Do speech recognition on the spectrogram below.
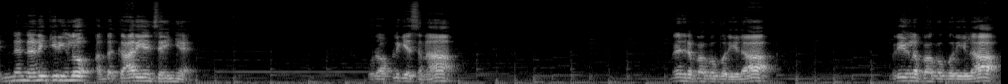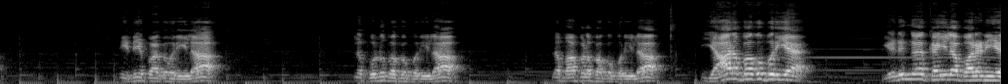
என்ன நினைக்கிறீங்களோ அந்த காரியம் செய்யுங்க. ஒரு அப்ளிகேஷனா மேனேஜரை பார்க்க போறீங்களா? பெரியவங்களை பார்க்க போறீங்களா? என்னைய பார்க்க வரீங்களா இல்ல பொண்ணு பார்க்க போறீங்களா? இல்ல மாப்பிள்ளை பார்க்க போறீங்களா? யாரை பார்க்க போறீங்க? எடுங்க கையில பரணிய.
